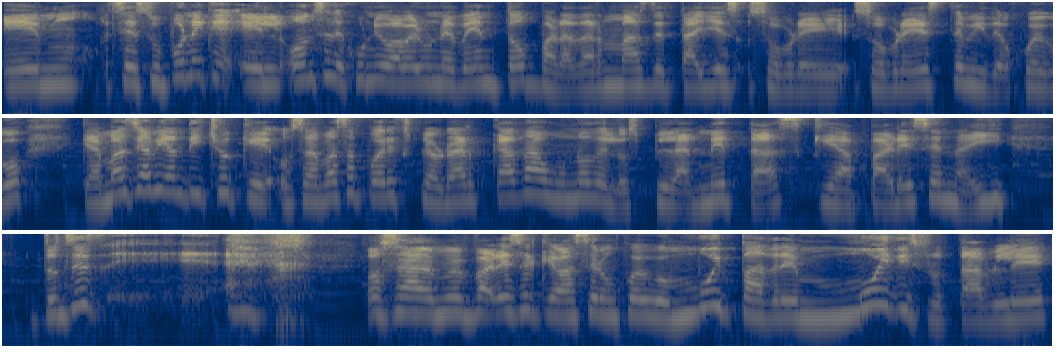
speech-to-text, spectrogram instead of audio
Em, se supone que el 11 de junio va a haber un evento para dar más detalles sobre, sobre este videojuego, que además ya habían dicho que, o sea, vas a poder explorar cada uno de los planetas que aparecen ahí. Entonces, eh, o sea, me parece que va a ser un juego muy padre, muy disfrutable,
